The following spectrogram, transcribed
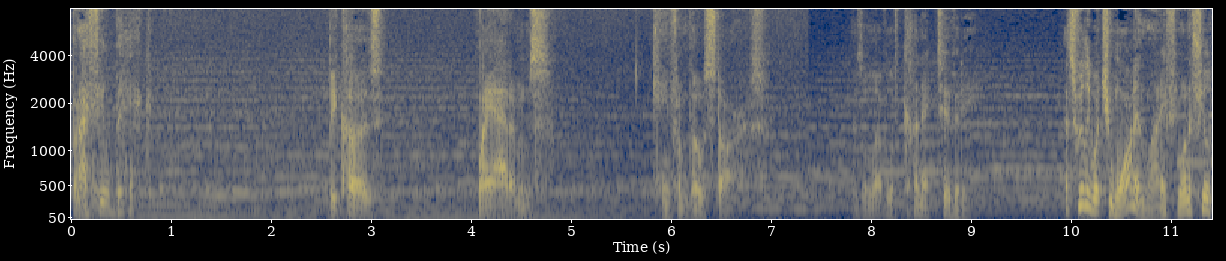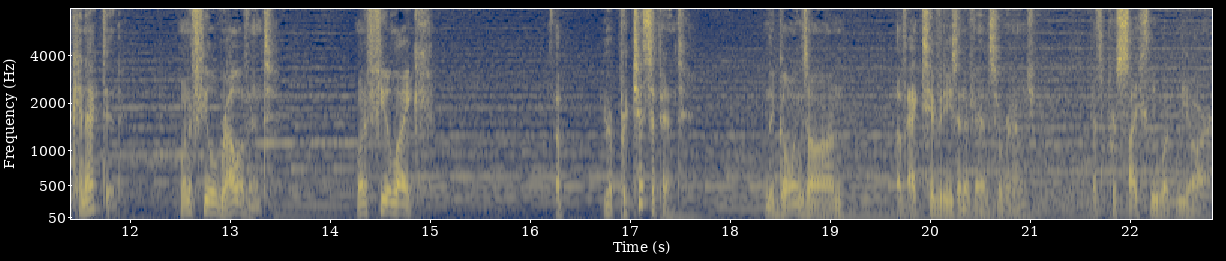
but I feel big because my atoms came from those stars. There's a level of connectivity. That's really what you want in life. You want to feel connected. You want to feel relevant. You want to feel like a, you're a participant in the goings on of activities and events around you. That's precisely what we are,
